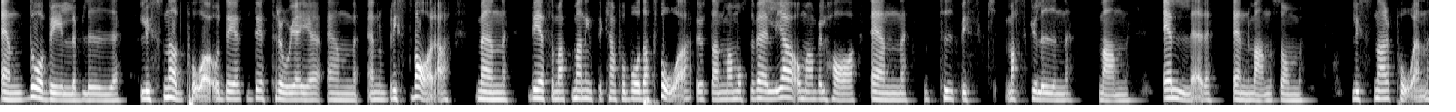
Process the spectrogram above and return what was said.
ändå vill bli lyssnad på och det, det tror jag är en, en bristvara. Men det är som att man inte kan få båda två, utan man måste välja om man vill ha en typisk maskulin man eller en man som lyssnar på en.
